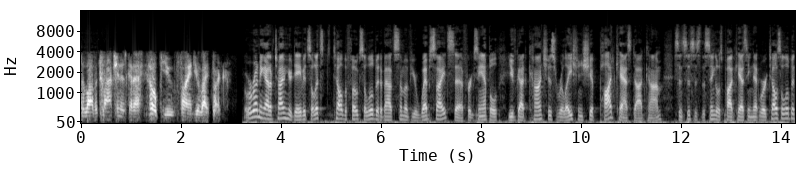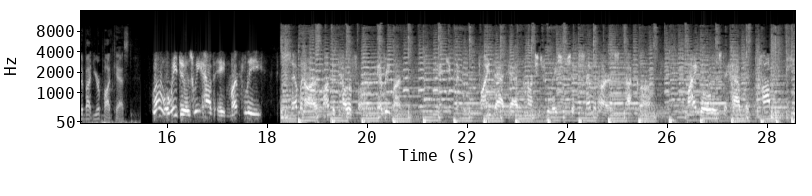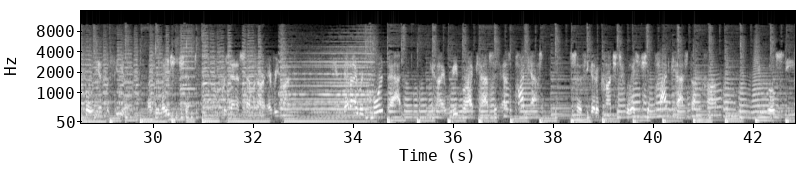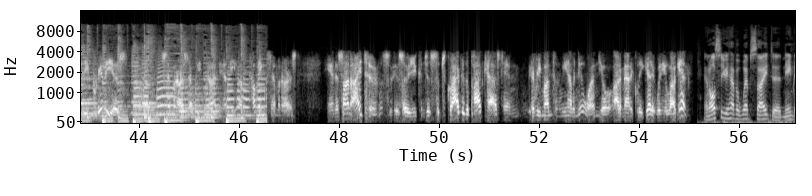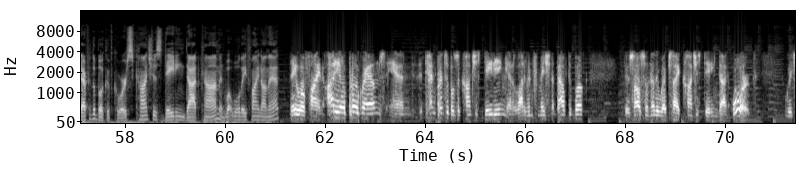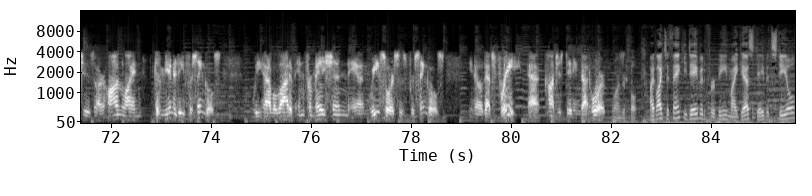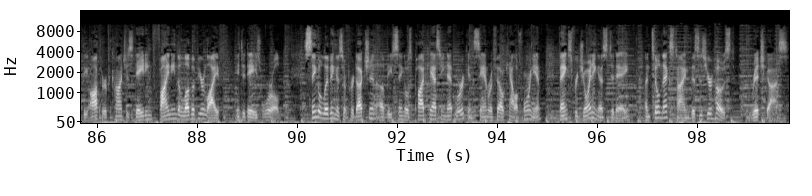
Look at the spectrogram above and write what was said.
the law of attraction is going to help you find your life partner. We're running out of time here, David, so let's tell the folks a little bit about some of your websites. Uh, for example, you've got consciousrelationshippodcast.com. Since this is the Singles Podcasting Network, tell us a little bit about your podcast. Well, what we do is we have a monthly seminar on the telephone every month, and you can find that at consciousrelationshipseminars.com. My goal is to have the top people in the field of relationships present a seminar every month then I record that and I rebroadcast it as a podcast. So if you go to consciousrelationshippodcast.com, you will see the previous uh, seminars that we've done and the upcoming seminars. And it's on iTunes, so you can just subscribe to the podcast, and every month when we have a new one, you'll automatically get it when you log in. And also, you have a website uh, named after the book, of course, consciousdating.com. And what will they find on that? They will find audio programs and the 10 principles of conscious dating and a lot of information about the book. There's also another website, consciousdating.org, which is our online community for singles. We have a lot of information and resources for singles you know, that's free at consciousdating.org. Wonderful. I'd like to thank you, David, for being my guest. David Steele, the author of Conscious Dating Finding the Love of Your Life in Today's World. Single Living is a production of the Singles Podcasting Network in San Rafael, California. Thanks for joining us today. Until next time, this is your host, Rich Gosse.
